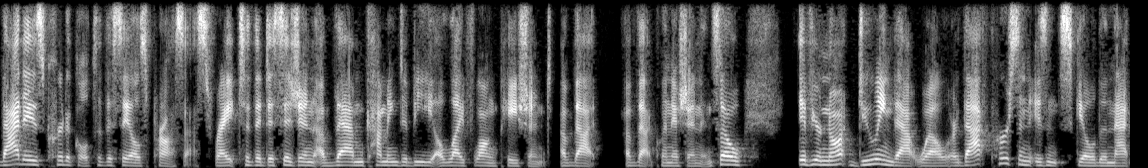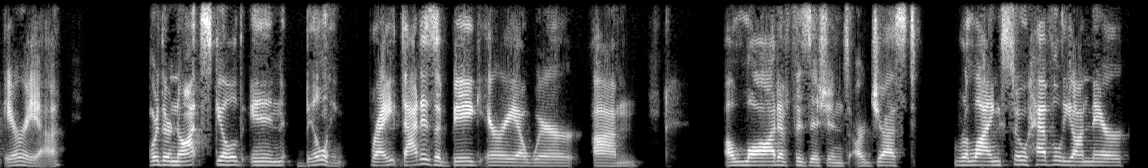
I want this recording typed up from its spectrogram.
that is critical to the sales process right? To the decision of them coming to be a lifelong patient of that of that clinician. And so if you're not doing that well or that person isn't skilled in that area or they're not skilled in billing right? That is a big area where um, a lot of physicians are just relying so heavily on their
